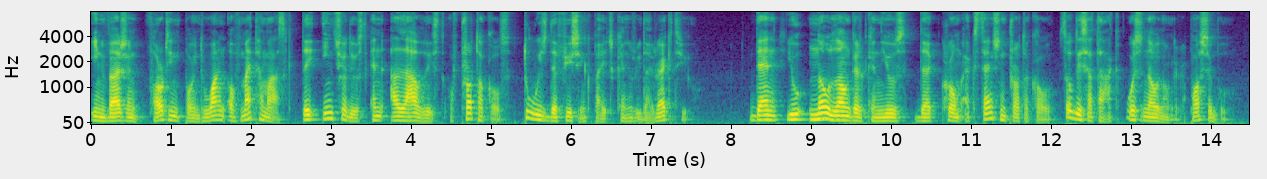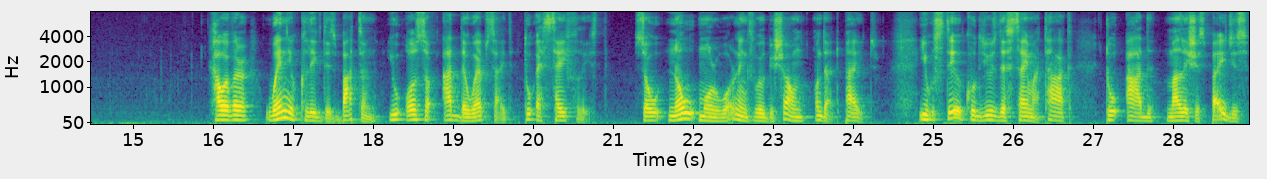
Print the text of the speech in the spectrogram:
In version 14.1 of MetaMask, they introduced an allow list of protocols to which the phishing page can redirect you then you no longer can use the Chrome extension protocol, so this attack was no longer possible. However, when you click this button, you also add the website to a safe list, so no more warnings will be shown on that page. You still could use the same attack to add malicious pages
